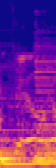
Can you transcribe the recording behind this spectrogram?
对哦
